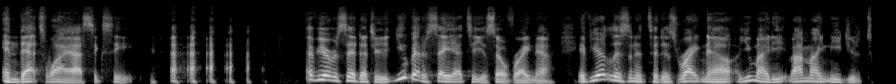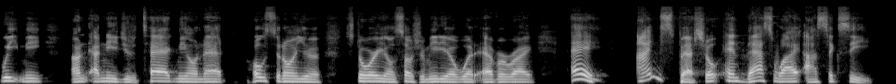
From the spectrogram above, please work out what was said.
and that's why I succeed. Have you ever said that to you? You better say that to yourself right now. If you're listening to this right now, you might I might need you to tweet me. I, I need you to tag me on that, post it on your story on social media or whatever, right? Hey, I'm special and that's why I succeed.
